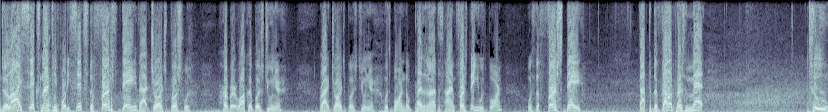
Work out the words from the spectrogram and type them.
July 6, 1946, the first day that George Bush Herbert Walker Bush Jr. Right, George Bush Jr. was born, the president at the time. First day he was born was the first day that the developers met to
